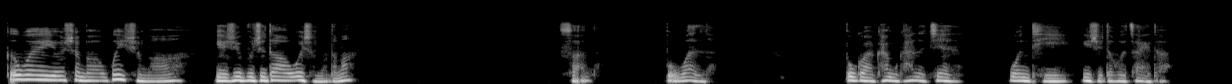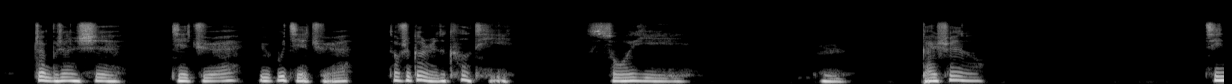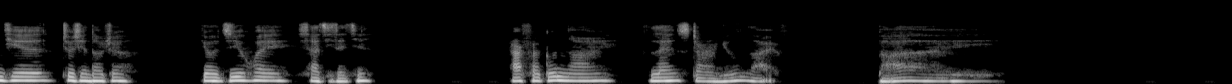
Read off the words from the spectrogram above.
各位有什么为什么也是不知道为什么的吗？算了，不问了。不管看不看得见，问题一直都会在的。正不正视、解决与不解决，都是个人的课题。所以，嗯，该睡了。今天就先到这。有机会，下期再见。Have a good night. Let's start a new life. Bye.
